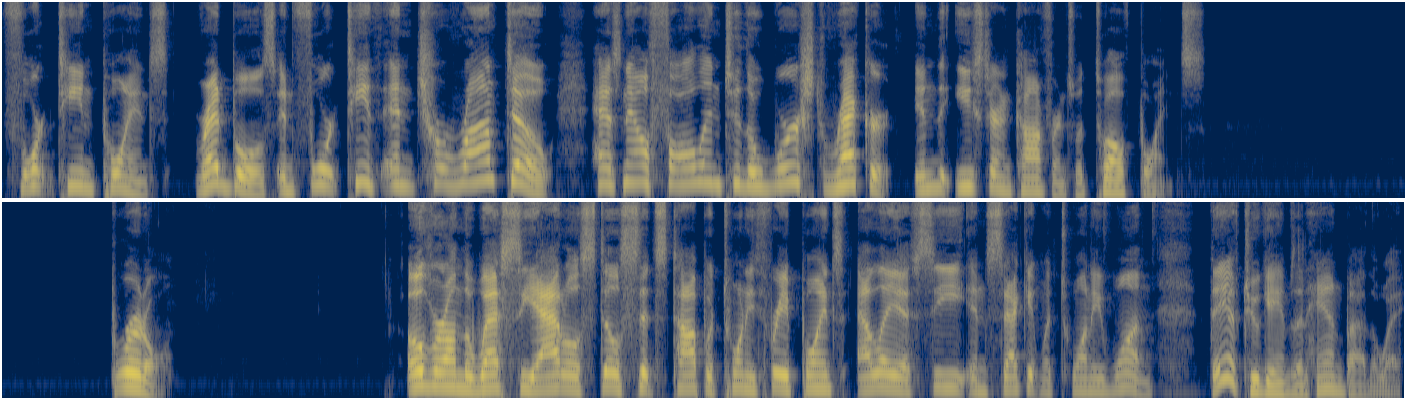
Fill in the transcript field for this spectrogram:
14 points. Red Bulls in 14th. And Toronto has now fallen to the worst record in the Eastern Conference with 12 points. Brutal. Over on the West, Seattle still sits top with 23 points. LAFC in second with 21. They have two games in hand, by the way.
